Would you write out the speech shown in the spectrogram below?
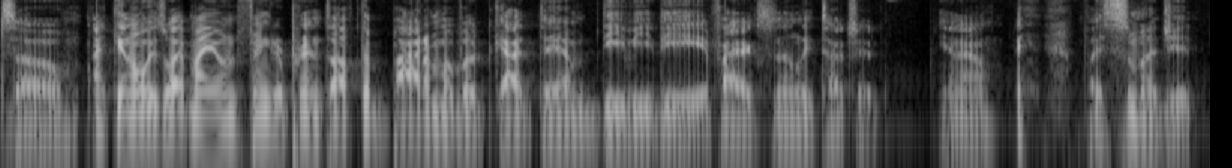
So I can always wipe my own fingerprint off the bottom of a goddamn DVD if I accidentally touch it, you know, if I smudge it.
